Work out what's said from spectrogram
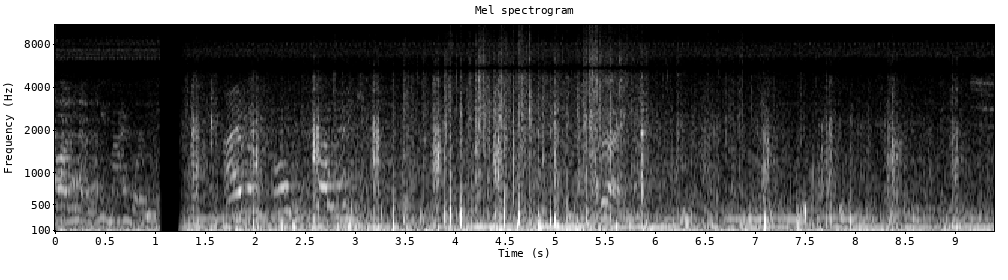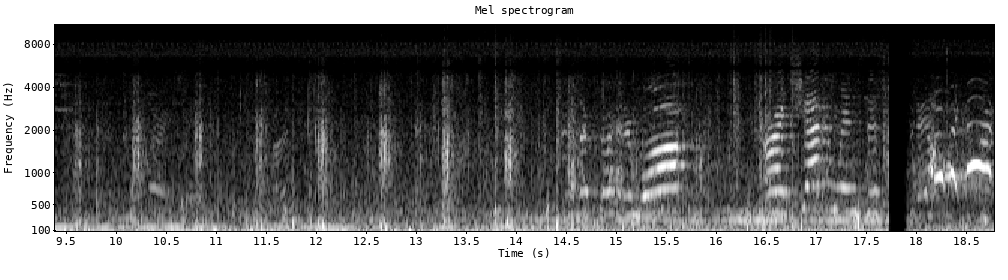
Oh, you see my horse. Good. And Let's go ahead and walk. All right, Shannon wins this. today. Oh my God!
